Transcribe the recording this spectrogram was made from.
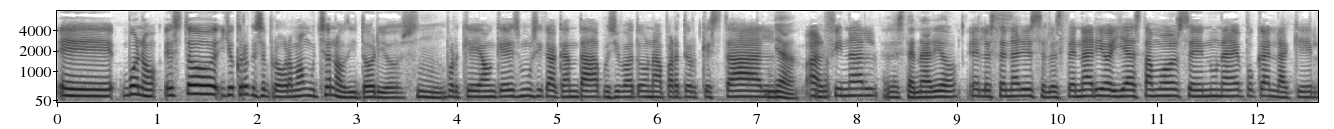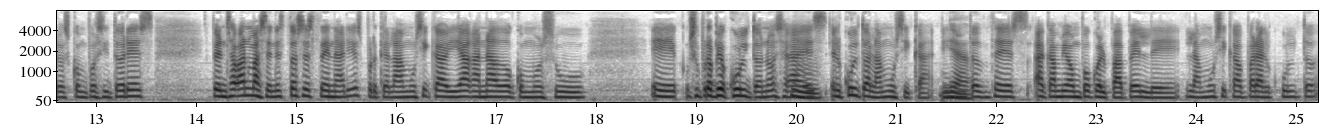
Eh, bueno, esto yo creo que se programa mucho en auditorios, Mm. porque aunque es música cantada, pues lleva toda una parte orquestal. Ya, Al no- final, El escenario. el escenario es el escenario y ya estamos en una época en la que los compositores pensaban más en estos escenarios porque la música había ganado como su, eh, su propio culto, ¿no? O sea, Mm. es el culto a la música. Y entonces ha cambiado un poco el papel de la música para el culto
